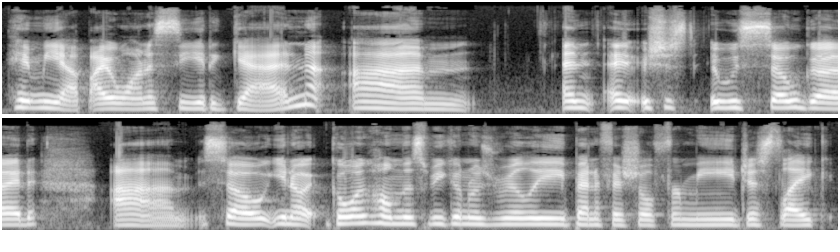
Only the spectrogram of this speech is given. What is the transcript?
hit me up. I want to see it again. Um, and it was just it was so good um, so you know going home this weekend was really beneficial for me just like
